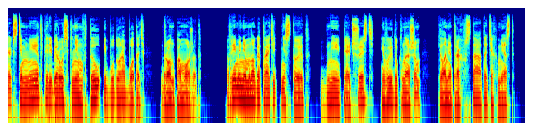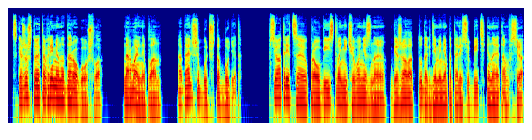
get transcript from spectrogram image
Как стемнеет, переберусь к ним в тыл и буду работать. Дрон поможет. Времени много тратить не стоит. Дней 5-6 и выйду к нашим, километрах в 100 от этих мест. Скажу, что это время на дорогу ушло. Нормальный план. А дальше будь что будет. Все отрицаю, про убийство ничего не знаю. Бежал оттуда, где меня пытались убить, и на этом все.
